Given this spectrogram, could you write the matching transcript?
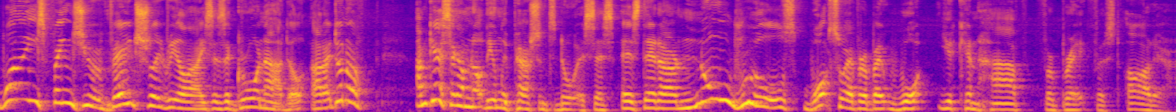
One of these things you eventually realise as a grown adult, and I don't know if I'm guessing I'm not the only person to notice this, is there are no rules whatsoever about what you can have for breakfast, are there?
